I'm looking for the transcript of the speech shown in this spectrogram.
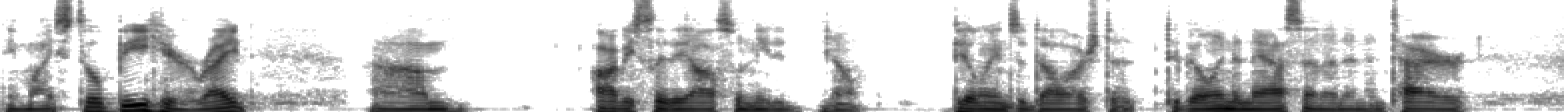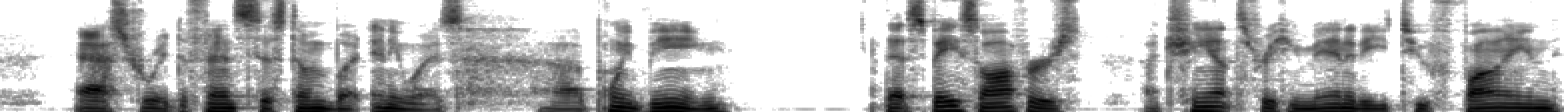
they might still be here, right? Um, obviously, they also needed, you know, billions of dollars to, to go into NASA and an entire asteroid defense system. But, anyways, uh, point being that space offers a chance for humanity to find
